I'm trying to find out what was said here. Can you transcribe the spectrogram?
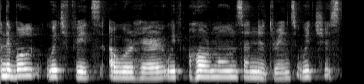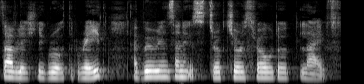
and the bulb which feeds our hair with hormones and nutrients which establish the growth rate, appearance, and structure throughout life.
